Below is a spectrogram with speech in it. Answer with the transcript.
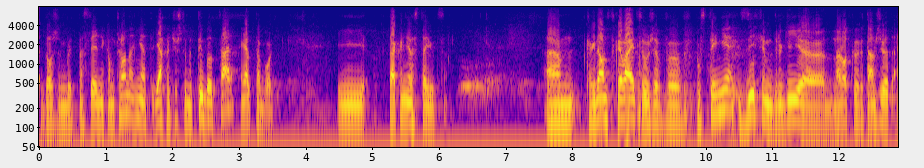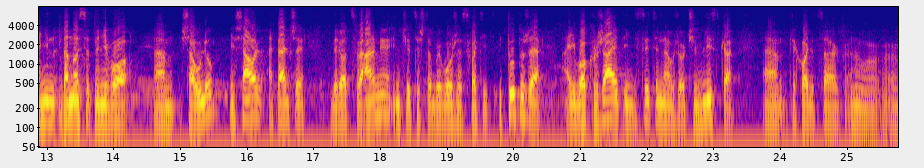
должен быть наследником трона. Нет, я хочу, чтобы ты был царь, а я тобой. И так они расстаются. Эм, когда он скрывается уже в, в пустыне, Зифим, другие э, народ, который там живет, они доносят на него эм, Шаулю, и Шауль, опять же, берет свою армию и мчится, чтобы его уже схватить. И тут уже а его окружает, и действительно уже очень близко э, приходится, ну, э,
